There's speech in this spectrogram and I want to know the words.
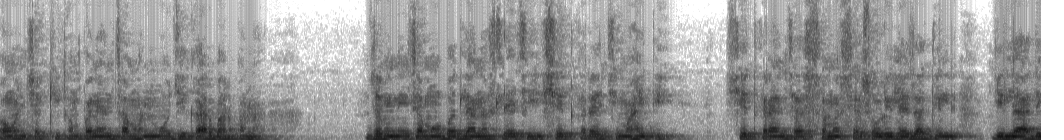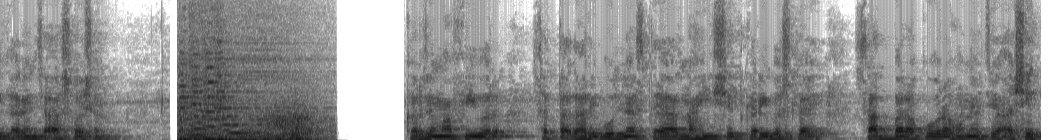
पवनचक्की कंपन्यांचा मनमोजी कारभारपणा. जमिनीचा मोबदला नसल्याची शेतकऱ्याची माहिती. शेतकऱ्यांच्या समस्या सोडविल्या जातील जिल्हा अधिकाऱ्यांचं आश्वासन. कर्जमाफीवर सत्ताधारी बोलण्यास तयार नाही शेतकरी बसलाय सातबारा कोरा होण्याचे आशेत.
